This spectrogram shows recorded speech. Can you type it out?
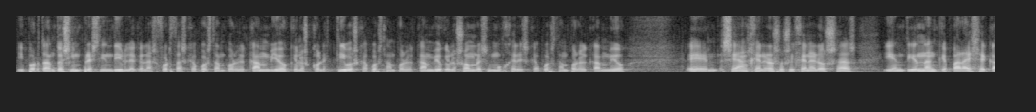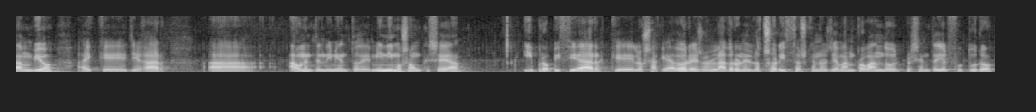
y por tanto es imprescindible que las fuerzas que apuestan por el cambio, que los colectivos que apuestan por el cambio, que los hombres y mujeres que apuestan por el cambio eh, sean generosos y generosas y entiendan que para ese cambio hay que llegar a, a un entendimiento de mínimos, aunque sea, y propiciar que los saqueadores, los ladrones, los chorizos que nos llevan robando el presente y el futuro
